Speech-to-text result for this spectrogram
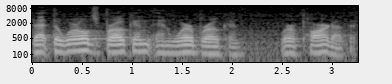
that the world's broken and we're broken. We're a part of it.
